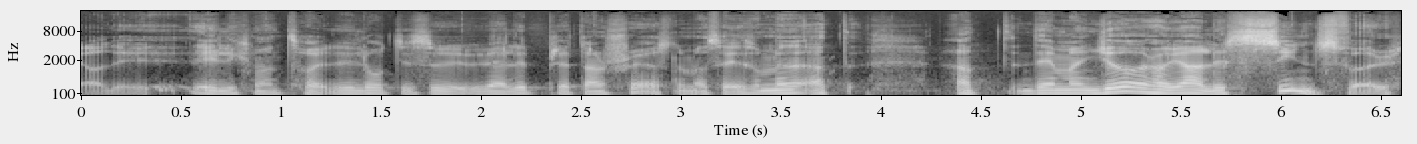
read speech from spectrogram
Ja, det, det, är liksom det låter så väldigt pretentiöst när man säger så. Men att, att det man gör har ju aldrig synts för.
